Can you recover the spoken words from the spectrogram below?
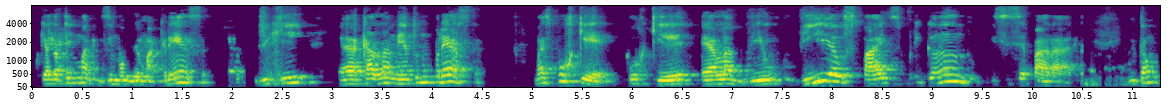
porque ela tem uma, desenvolveu uma crença de que uh, casamento não presta. Mas por quê? Porque ela viu, via os pais brigando e se separarem. Então,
